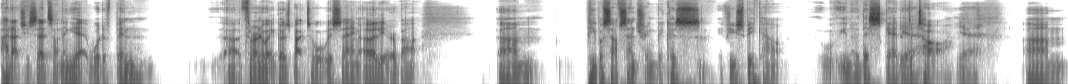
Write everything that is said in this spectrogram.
I had actually said something, yeah, it would have been uh, thrown away. It goes back to what we were saying earlier about um, people self-censoring because if you speak out, you know, they're scared of yeah. the tar. Yeah. Um,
